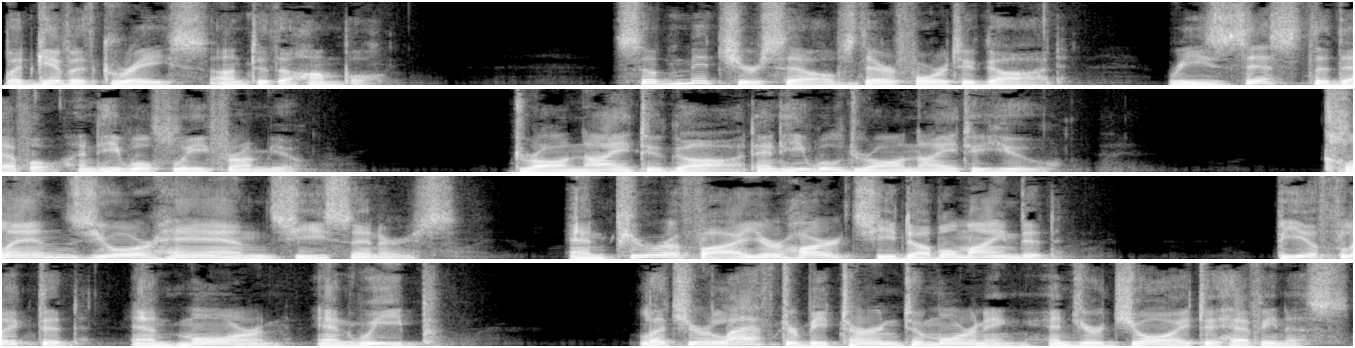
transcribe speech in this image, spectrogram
but giveth grace unto the humble. Submit yourselves therefore to God. Resist the devil, and he will flee from you. Draw nigh to God, and he will draw nigh to you. Cleanse your hands, ye sinners, and purify your hearts, ye double minded. Be afflicted, and mourn, and weep. Let your laughter be turned to mourning, and your joy to heaviness.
